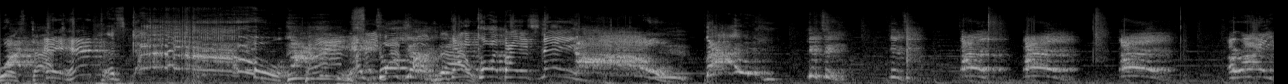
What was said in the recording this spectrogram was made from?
pussy! fuck was that? A hit? Let's go! I told you! Gotta call it by its name! No! Get it! Get it! Hey! Hey! Hey! All right!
